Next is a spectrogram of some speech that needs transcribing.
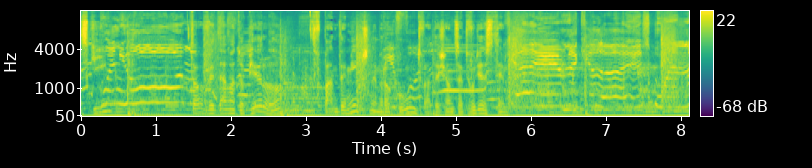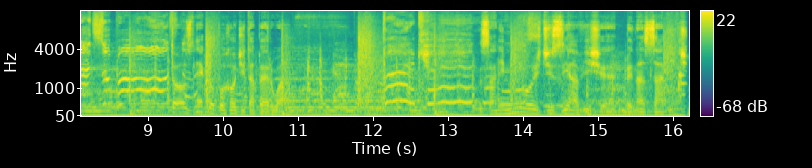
Debiutancki to wydała dopiero w pandemicznym roku 2020. To z niego pochodzi ta perła. Zanim miłość zjawi się, by nas zabić.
